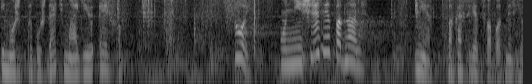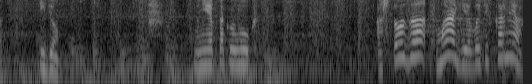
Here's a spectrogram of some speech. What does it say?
и может пробуждать магию эльфов. Стой, он не исчезнет под нами? Нет, пока свет свободно льется. Идем. Мне б такой лук. А что за магия в этих корнях?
